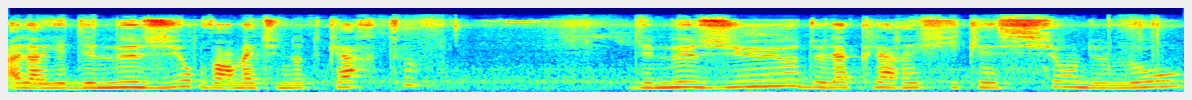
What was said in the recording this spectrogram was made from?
Alors, il y a des mesures. On va remettre une autre carte. Des mesures, de la clarification de l'eau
